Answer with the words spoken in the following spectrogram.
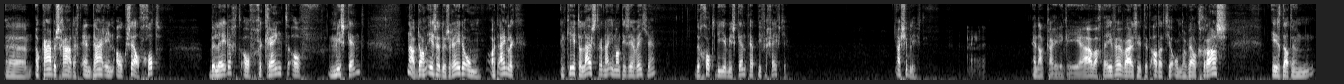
uh, elkaar beschadigd en daarin ook zelf God beledigd of gekrenkt of miskent. Nou, dan is er dus reden om uiteindelijk een keer te luisteren naar iemand die zegt: Weet je, de God die je miskend hebt, die vergeeft je. Alsjeblieft. En dan kan je denken: ja, wacht even, waar zit het addertje onder welk gras? Is dat een,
